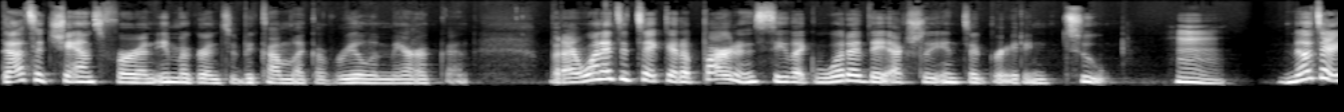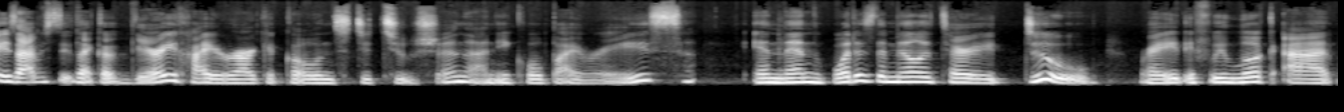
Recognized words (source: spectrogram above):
that's a chance for an immigrant to become like a real American. But I wanted to take it apart and see like what are they actually integrating to? Hmm. Military is obviously like a very hierarchical institution, unequal by race. And then what does the military do? Right? If we look at,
